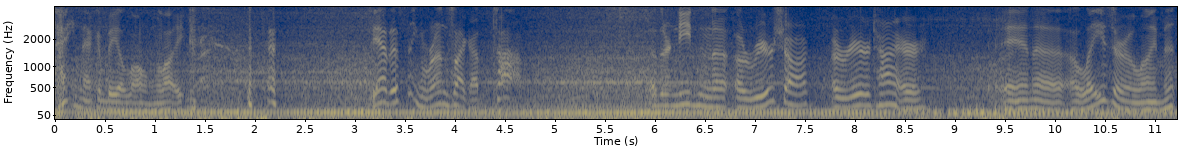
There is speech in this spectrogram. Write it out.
Dang, that can be a long light. so yeah, this thing runs like a top. They're needing a, a rear shock, a rear tire, and a, a laser alignment.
